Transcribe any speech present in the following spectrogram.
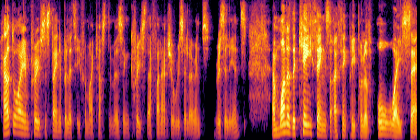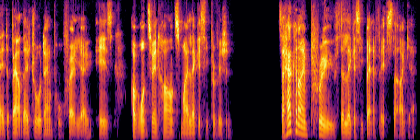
How do I improve sustainability for my customers, increase their financial resilience? Resilience, and one of the key things that I think people have always said about their drawdown portfolio is, I want to enhance my legacy provision. So how can I improve the legacy benefits that I get?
